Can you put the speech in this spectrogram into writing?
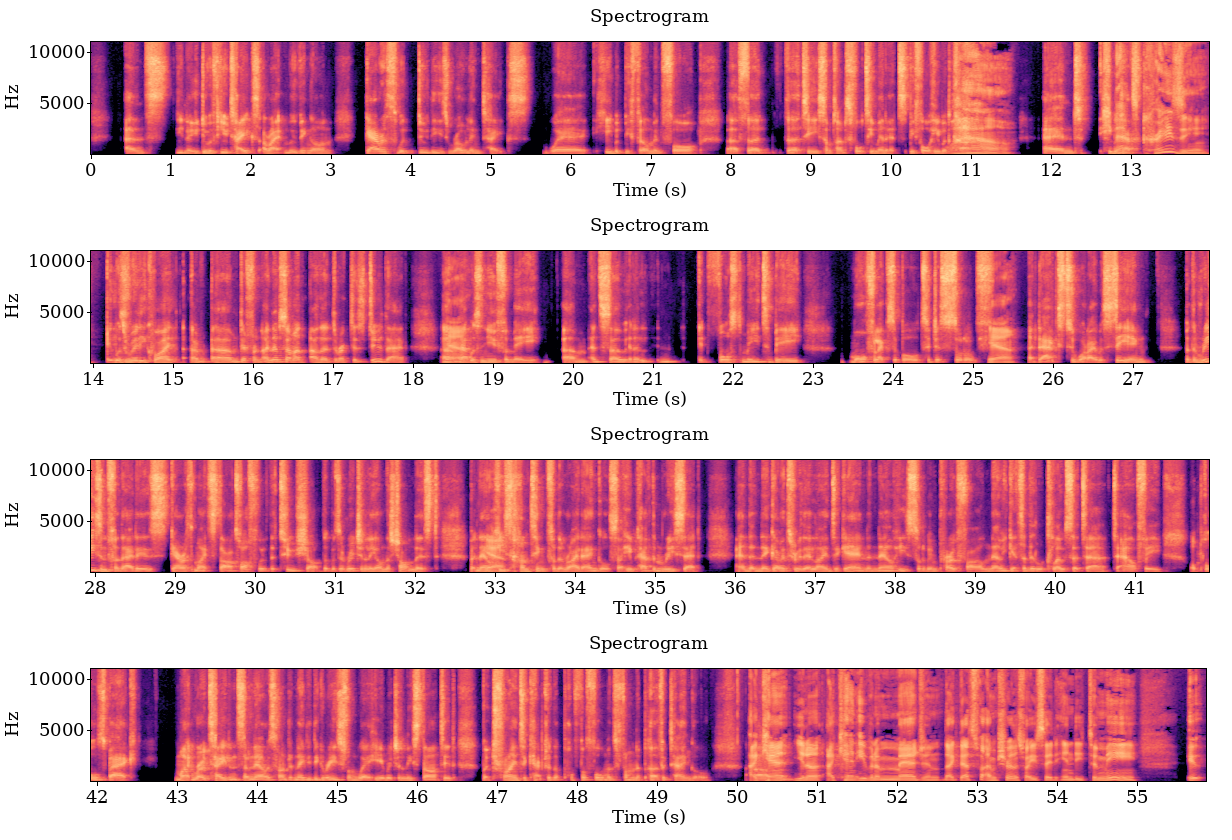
And you know, you do a few takes. All right, moving on. Gareth would do these rolling takes where he would be filming for uh, 30, sometimes 40 minutes before he would wow. cut. Wow. And he would That's have crazy. It was really quite uh, um, different. I know some other directors do that. Um, yeah. That was new for me. Um, and so it, it forced me to be more flexible, to just sort of yeah. adapt to what I was seeing. But the reason for that is Gareth might start off with the two shot that was originally on the shot list, but now yeah. he's hunting for the right angle. So he would have them reset and then they're going through their lines again. And now he's sort of in profile. Now he gets a little closer to, to Alfie or pulls back, might rotate. And so now it's 180 degrees from where he originally started, but trying to capture the performance from the perfect angle. I can't, um, you know, I can't even imagine. Like that's, I'm sure that's why you said indie. To me, it,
